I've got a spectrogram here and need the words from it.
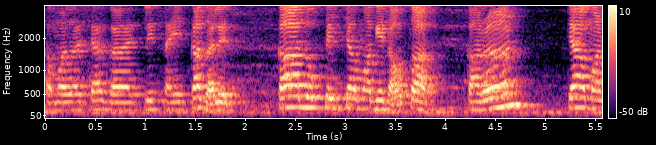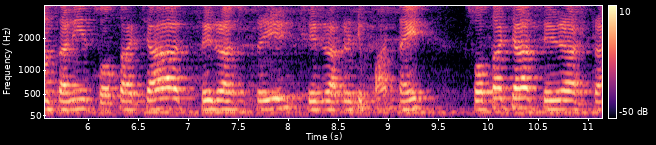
समाजाच्या गळ्यातले ताई का झालेत? का लोक त्यांच्या मागे धावतात? कारण त्या माणसाने स्वतःच्या शरीराष्ट्रे शरीराकडे ते पाहत नाहीत. स्वतःच्या शरीराष्ट्रा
